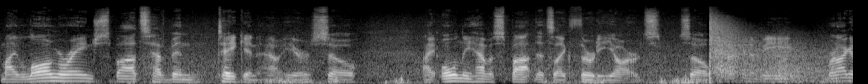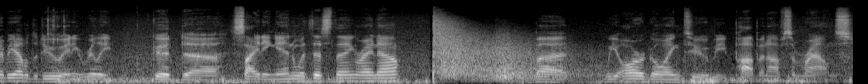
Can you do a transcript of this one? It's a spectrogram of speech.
My long range spots have been taken out here, so I only have a spot that's like 30 yards. So we're not be, we're not gonna be able to do any really good uh, sighting in with this thing right now, but we are going to be popping off some rounds.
